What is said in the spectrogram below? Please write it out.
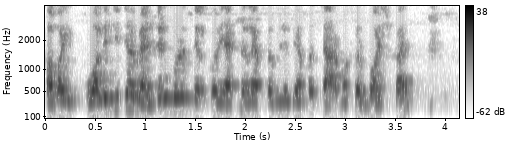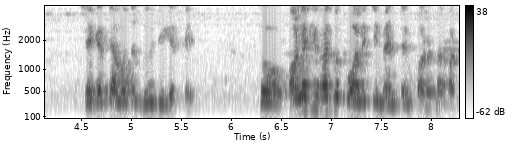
সবাই কোয়ালিটিটা মেনটেন করে সেল করি একটা ল্যাপটপ যদি আমরা চার বছর বয়স পাই সেক্ষেত্রে আমাদের দুই দিকে সেল তো অনেকে হয়তো কোয়ালিটি মেনটেন করে না বাট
